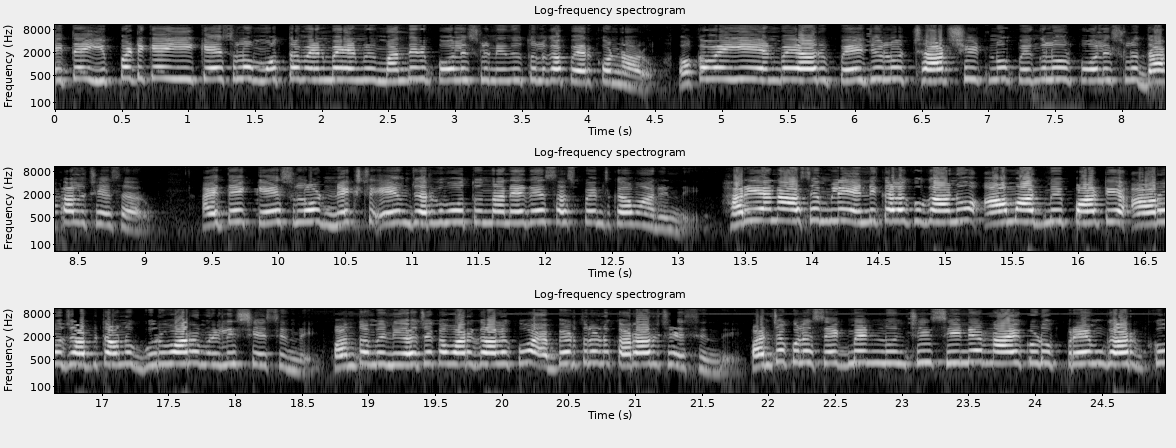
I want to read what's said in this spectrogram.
అయితే ఇప్పటికే ఈ కేసులో మొత్తం ఎనభై ఎనిమిది మందిని పోలీసులు నిందితులుగా పేర్కొన్నారు. ఒక వెయ్యి ఎనభై ఆరు పేజీలు ఛార్జ్ షీట్ను బెంగళూరు పోలీసులు దాఖలు చేశారు. అయితే కేసులో నెక్స్ట్ ఏం జరగబోతుందనేదే సస్పెన్స్గా మారింది. హర్యానా అసెంబ్లీ ఎన్నికలకు గాను ఆమ్ ఆద్మీ పార్టీ ఆరో జాబితాను గురువారం రిలీజ్ చేసింది. పంతొమ్మిది నియోజకవర్గాలకు అభ్యర్థులను ఖరారు చేసింది. పంచకుల సెగ్మెంట్ నుంచి సీనియర్ నాయకుడు ప్రేమ్ గర్గ్కు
